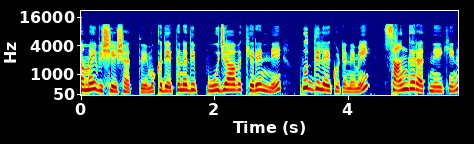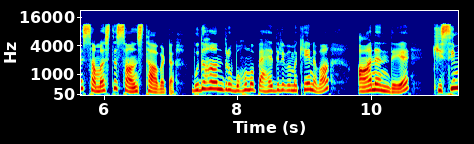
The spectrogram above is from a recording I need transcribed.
තමයි විශේෂත්වය. මොකද එතනදී පූජාව කෙරෙන්නේ පුද්දලයකට නෙමෙයි සංඝ රත්නයේ කියන සමස්ත සංස්ථාවට. බුදුහාඳුරු බොහොම පැහැදිලිවම කියනවා ආනන්දය කිසිම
